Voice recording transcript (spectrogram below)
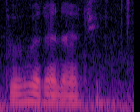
Good energy.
